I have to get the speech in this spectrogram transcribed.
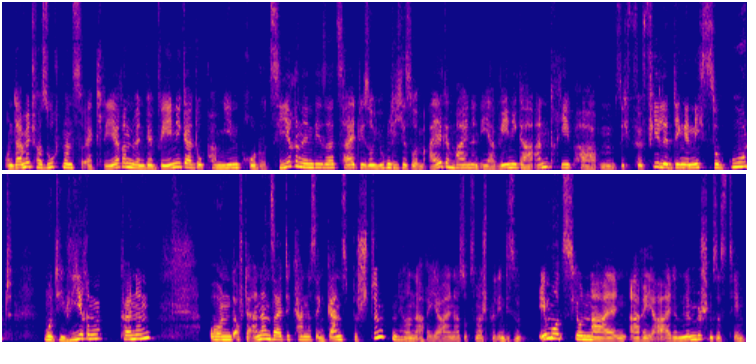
Und damit versucht man zu erklären, wenn wir weniger Dopamin produzieren in dieser Zeit, wieso Jugendliche so im Allgemeinen eher weniger Antrieb haben, sich für viele Dinge nicht so gut motivieren können. Und auf der anderen Seite kann es in ganz bestimmten Hirnarealen, also zum Beispiel in diesem emotionalen Areal, dem limbischen System,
